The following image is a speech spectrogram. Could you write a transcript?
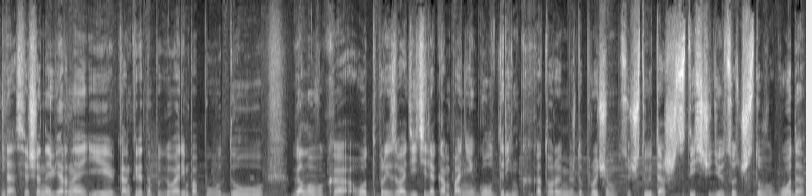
Да, совершенно верно. И конкретно поговорим по поводу головок от производителя компании Goldring, которая, между прочим, существует аж с 1906 года.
